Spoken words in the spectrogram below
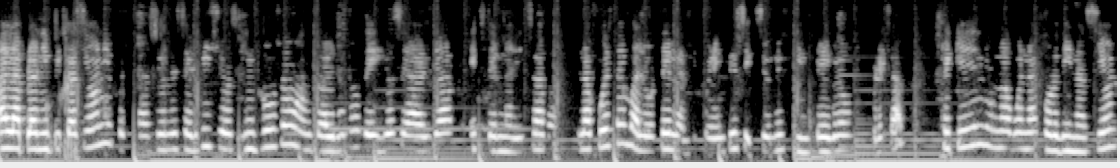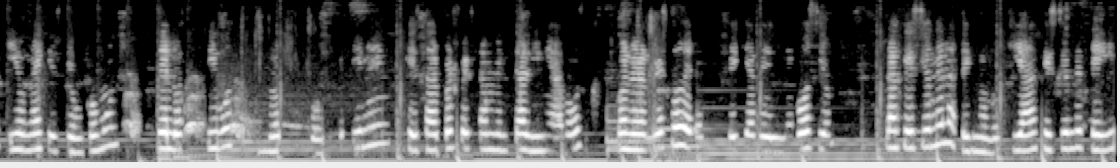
a la planificación y prestación de servicios, incluso aunque alguno de ellos se haya externalizado. La puesta en valor de las diferentes secciones que integra una empresa requieren de una buena coordinación y una gestión común de los activos tecnológicos que tienen que estar perfectamente alineados con el resto de la estrategia del negocio. La gestión de la tecnología, gestión de TI,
